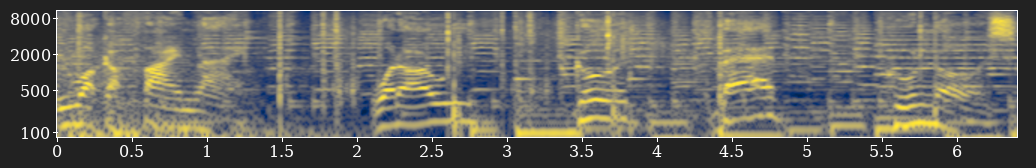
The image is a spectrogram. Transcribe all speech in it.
We walk a fine line. What are we? Good? Bad? Who knows?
